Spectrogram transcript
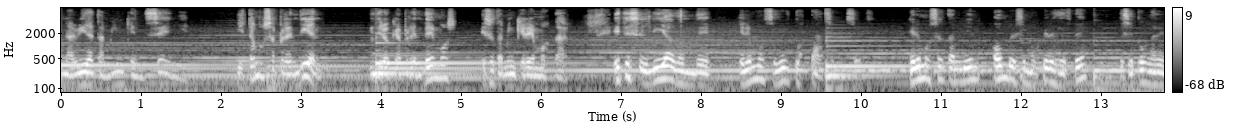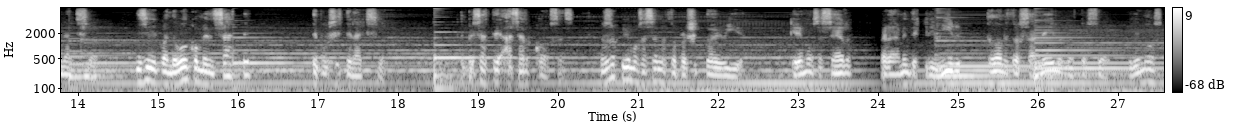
una vida también que enseñe. Y estamos aprendiendo. Y de lo que aprendemos, eso también queremos dar. Este es el día donde queremos seguir tus pasos, Jesús. Queremos ser también hombres y mujeres de fe que se pongan en acción. Dice que cuando vos comenzaste, te pusiste en acción. Empezaste a hacer cosas. Nosotros queremos hacer nuestro proyecto de vida. Queremos hacer, verdaderamente escribir todos nuestros anhelos, nuestros sueños. Queremos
